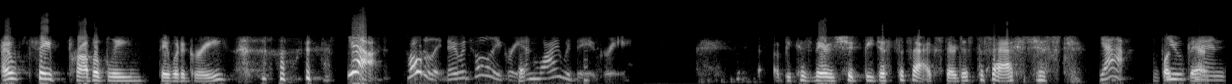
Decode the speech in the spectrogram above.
I would say probably they would agree. yeah, totally. They would totally agree. And why would they agree? Because they should be just the facts. They're just the facts. Just yeah, you can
